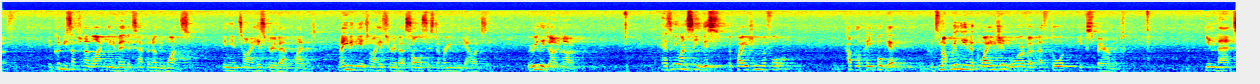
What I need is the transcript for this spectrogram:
Earth. It could be such an unlikely event it's happened only once in the entire history of our planet, maybe the entire history of our solar system or even the galaxy. We really don't know. Has anyone seen this equation before? A couple of people, yeah. It's not really an equation, more of a, a thought experiment in that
